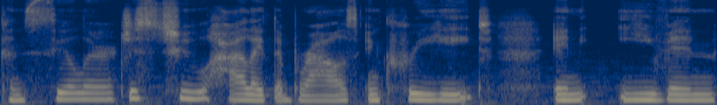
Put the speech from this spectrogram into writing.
concealer just to highlight the brows and create an even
